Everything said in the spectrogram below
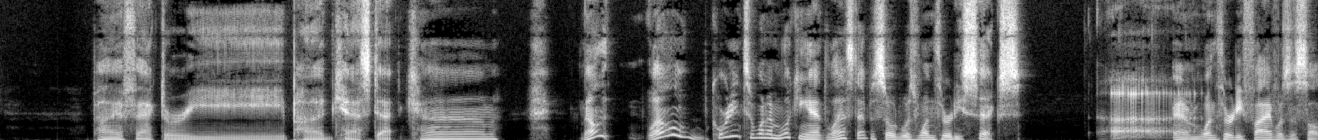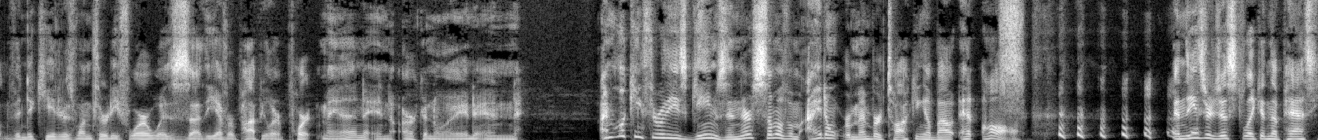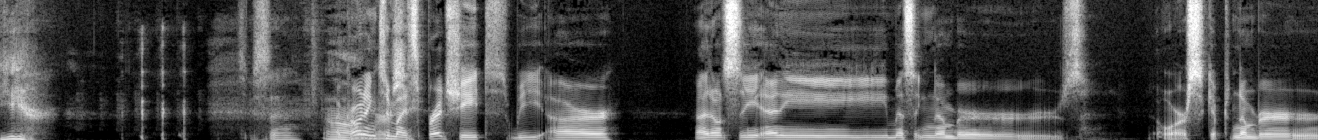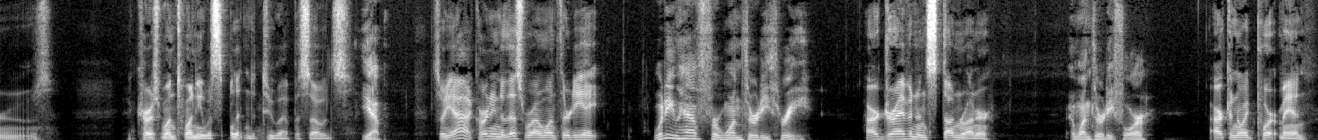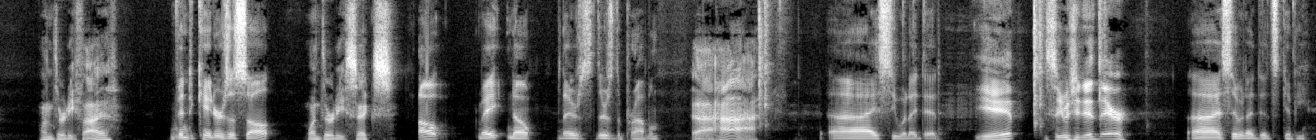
Pie Factory Podcast.com. Well, well, according to what I'm looking at, last episode was 136. and 135 was Assault and Vindicators. 134 was uh, the ever popular Portman and Arkanoid. And I'm looking through these games, and there's some of them I don't remember talking about at all. and these are just like in the past year. So, Oh, according to my spreadsheet, we are. I don't see any missing numbers or skipped numbers. Of course, 120 was split into two episodes. Yep. So, yeah, according to this, we're on 138. What do you have for 133 Hard driving and stun runner. and 134? Arkanoid Portman. 135? Vindicator's assault. 136? Oh, wait, no. There's there's the problem. Aha. I see what I did. Yep. See what you did there? I see what I did, Skippy.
